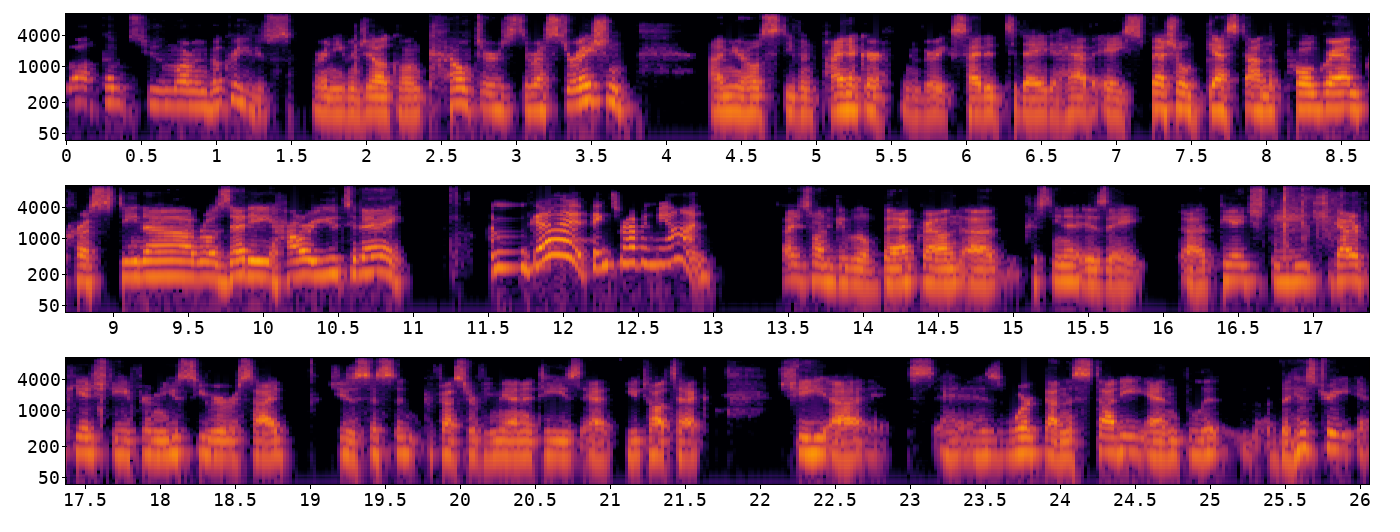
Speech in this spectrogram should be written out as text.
Welcome to Mormon Book Reviews, where an evangelical encounters the restoration. I'm your host, Steven Pynakker. I'm very excited today to have a special guest on the program, Cristina Rosetti. How are you today? I'm good. Thanks for having me on. I just want to give a little background. Uh, Cristina is a, a PhD. She got her PhD from UC Riverside. She's assistant professor of humanities at Utah Tech. She uh, has worked on the study and li- the history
